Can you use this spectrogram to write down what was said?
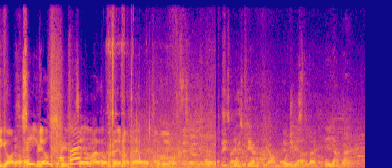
You guys, see you girls. See you later. See you mate. These boys were down at the um, launch yesterday. There you go, bro.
